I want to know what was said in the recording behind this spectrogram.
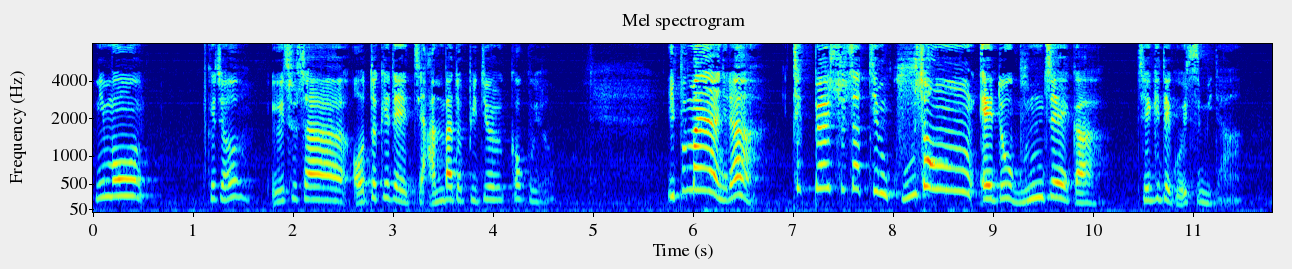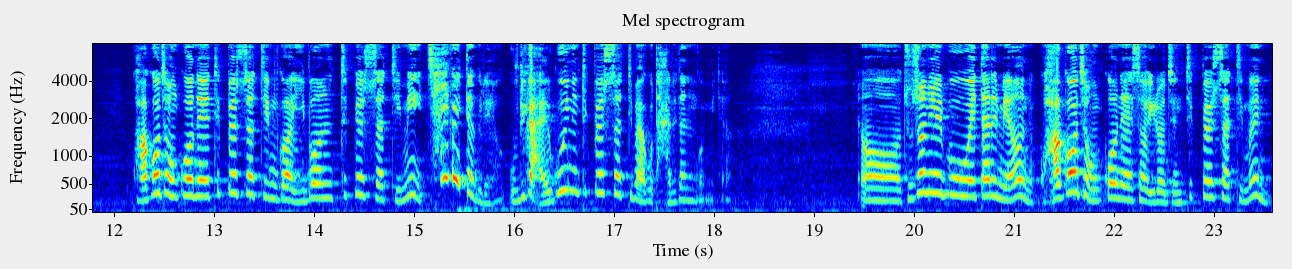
이 뭐, 그죠. 이 수사 어떻게 될지 안 봐도 비디오일 거고요. 이뿐만이 아니라 특별수사팀 구성에도 문제가 제기되고 있습니다. 과거 정권의 특별수사팀과 이번 특별수사팀이 차이가 있다 그래요. 우리가 알고 있는 특별수사팀하고 다르다는 겁니다. 어, 조선일보에 따르면 과거 정권에서 이뤄진 특별수사팀은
